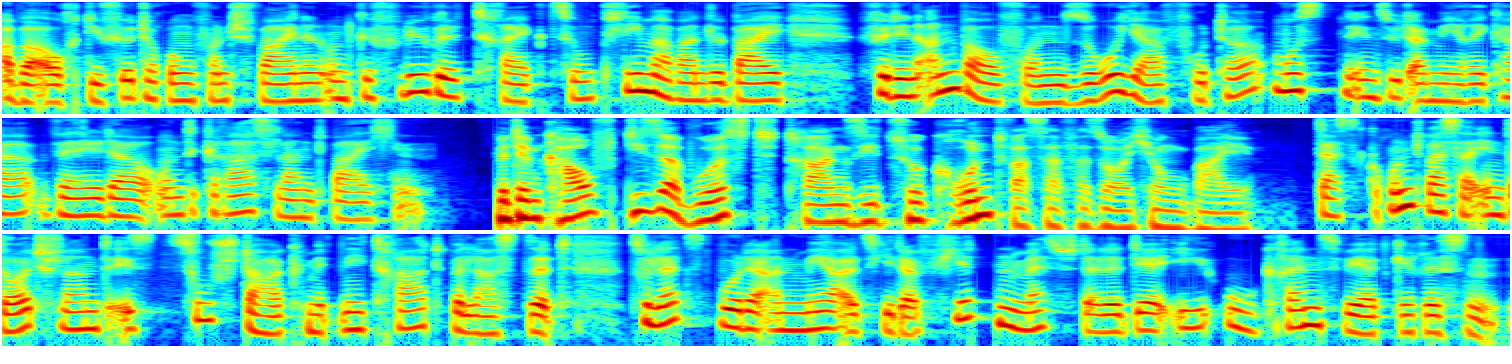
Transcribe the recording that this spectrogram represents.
Aber auch die Fütterung von Schweinen und Geflügel trägt zum Klimawandel bei. Für den Anbau von Sojafutter mussten in Südamerika Wälder und Grasland weichen. Mit dem Kauf dieser Wurst tragen sie zur Grundwasserverseuchung bei. Das Grundwasser in Deutschland ist zu stark mit Nitrat belastet. Zuletzt wurde an mehr als jeder vierten Messstelle der EU-Grenzwert gerissen.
